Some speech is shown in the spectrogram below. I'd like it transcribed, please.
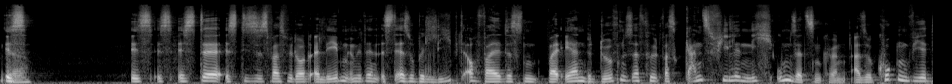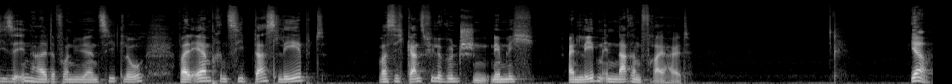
ist, ja. ist, ist, ist, der, ist dieses, was wir dort erleben im Internet, ist er so beliebt auch, weil, das weil er ein Bedürfnis erfüllt, was ganz viele nicht umsetzen können? Also gucken wir diese Inhalte von Julian Zietlow, weil er im Prinzip das lebt, was sich ganz viele wünschen, nämlich ein Leben in Narrenfreiheit. Ja,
